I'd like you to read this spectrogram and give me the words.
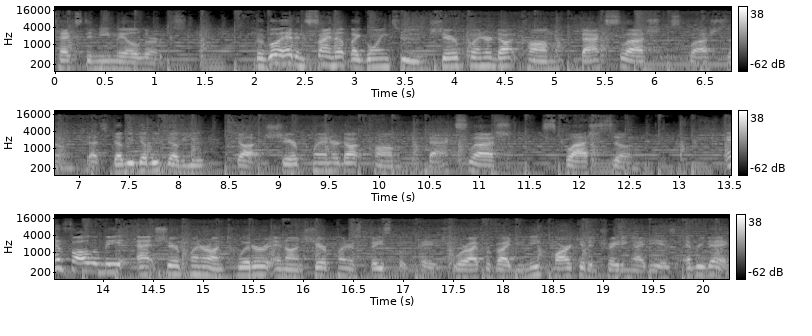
text and email alerts. So go ahead and sign up by going to shareplanner.com backslash splash zone. That's www.shareplanner.com backslash splash zone. And follow me at SharePlanner on Twitter and on SharePlanner's Facebook page, where I provide unique market and trading ideas every day.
